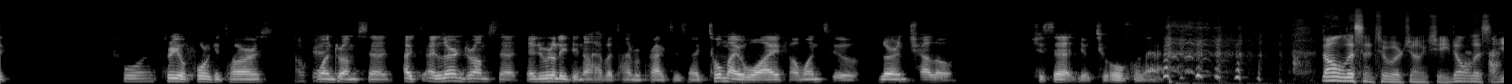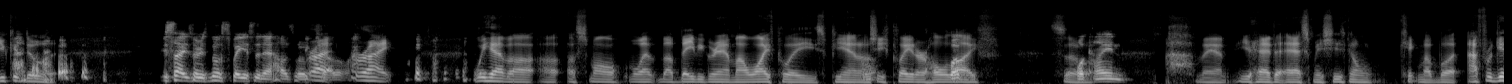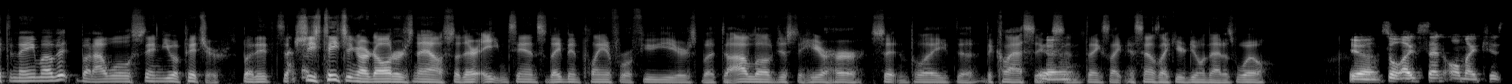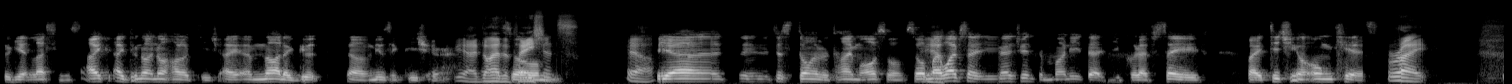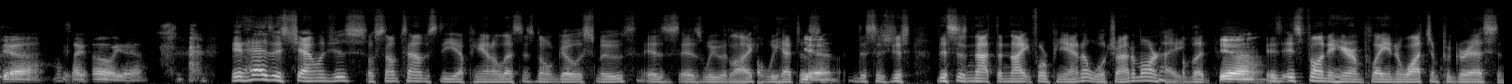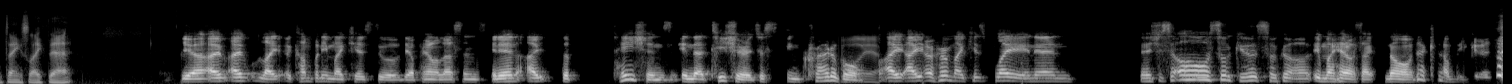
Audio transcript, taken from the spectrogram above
four, three or four guitars, Okay. one drum set. I, I learned drum set. I really did not have a time to practice. I told my wife I want to learn cello. She said, "You're too old for that." Don't listen to her, Chung Chi. Don't listen. You can do it. Besides, there's no space in the house for a right. cello. Right. We have a, a, a small a baby grand. My wife plays piano. She's played her whole What- life. So What kind? Oh, man, you had to ask me. She's gonna kick my butt. I forget the name of it, but I will send you a picture. But it's she's teaching our daughters now, so they're eight and ten, so they've been playing for a few years. But uh, I love just to hear her sit and play the the classics Yeah. and things like. It sounds like you're doing that as well. Yeah. So I send all my kids to get lessons. I, I do not know how to teach. I am not a good uh, music teacher. Yeah, I don't have the So- patience. Yeah. Yeah, just don't have the time also. So Yeah. my wife said, imagine the money that you could have saved by teaching your own kids. Right. Yeah. I was like, oh yeah. It has its challenges. So sometimes the uh, piano lessons don't go as smooth as as we would like. We have to. Yeah. This is just this is not the night for piano. We'll try tomorrow night, but Yeah. it's, it's fun to hear them playing and watch them progress and things like that. Yeah. I, I like accompany my kids to their piano lessons. And then I the patience in that teacher is just incredible. Oh, yeah. I, I heard my kids play and then and she said, Oh, so good, so good. Uh, in my head, I was like, no, that cannot be good.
